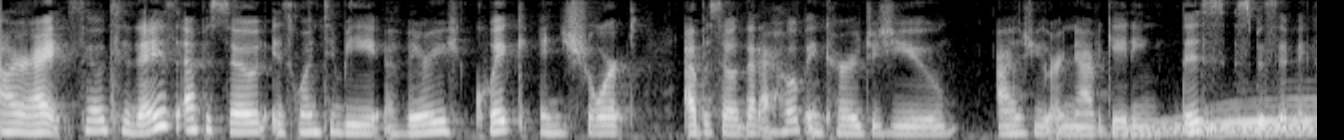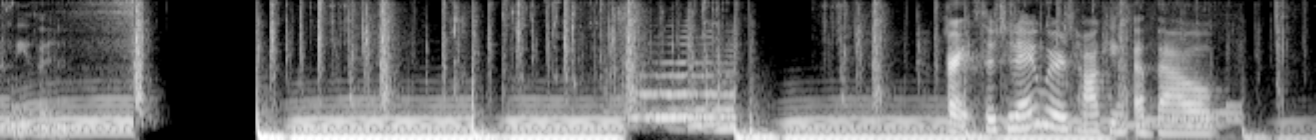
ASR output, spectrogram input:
All right, so today's episode is going to be a very quick and short episode that I hope encourages you as you are navigating this specific season. All right, so today we're talking about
